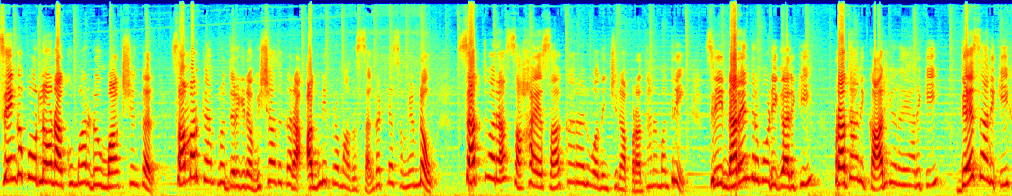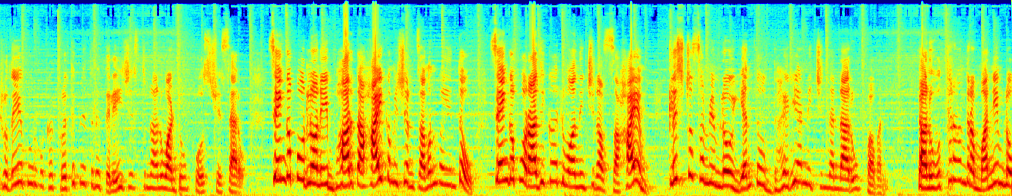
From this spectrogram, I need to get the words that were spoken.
సింగపూర్లో నా కుమారుడు మార్క్ శంకర్ సమ్మర్ క్యాంప్లో జరిగిన విషాదకర అగ్ని ప్రమాద సంఘటన సమయంలో సత్వర సహాయ సహకారాలు అందించిన ప్రధానమంత్రి శ్రీ నరేంద్ర మోడీ గారికి ప్రధాని కార్యాలయానికి దేశానికి హృదయపూర్వక కృతజ్ఞతలు తెలియజేస్తున్నాను అంటూ పోస్ట్ చేశారు. సింగపూర్లోని భారత హై కమిషన్ సమన్వయంతో సింగపూర్ అధికారులు అందించిన సహాయం క్లిష్ట సమయంలో ఎంతో ధైర్యాన్నిచ్చిందన్నారు పవన్. తాను ఉత్తరాంధ్ర మన్యంలో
